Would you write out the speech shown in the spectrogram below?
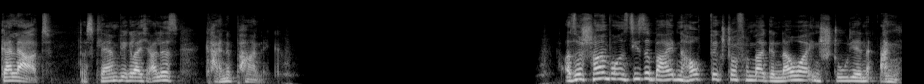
Galat. Das klären wir gleich alles, keine Panik. Also schauen wir uns diese beiden Hauptwirkstoffe mal genauer in Studien an.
